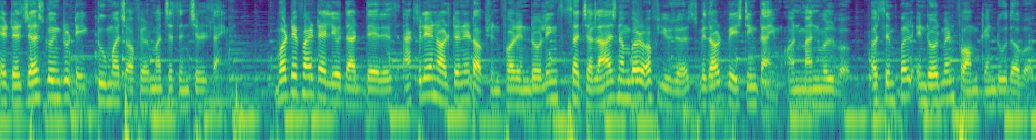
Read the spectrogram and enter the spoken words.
it is just going to take too much of your much essential time. What if I tell you that there is actually an alternate option for enrolling such a large number of users without wasting time on manual work? A simple enrollment form can do the work.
